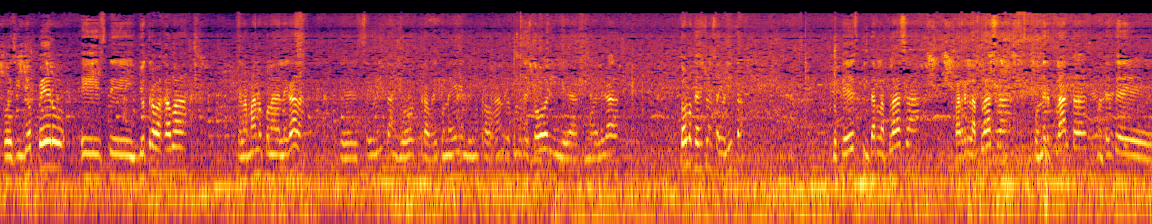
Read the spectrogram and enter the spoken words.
puedo decir yo, pero este, yo trabajaba de la mano con la delegada de Sayulita, yo trabajé con ella, anduvimos trabajando, yo como gestor y como delegada. Todo lo que has hecho en Sayulita, lo que es pintar la plaza, barrer la plaza, poner plantas, mantener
